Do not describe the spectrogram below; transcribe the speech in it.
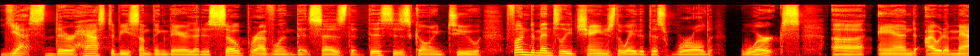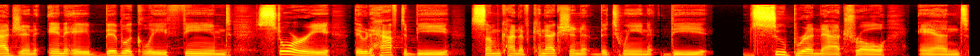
yes there has to be something there that is so prevalent that says that this is going to fundamentally change the way that this world works uh, and i would imagine in a biblically themed story there would have to be some kind of connection between the supernatural and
